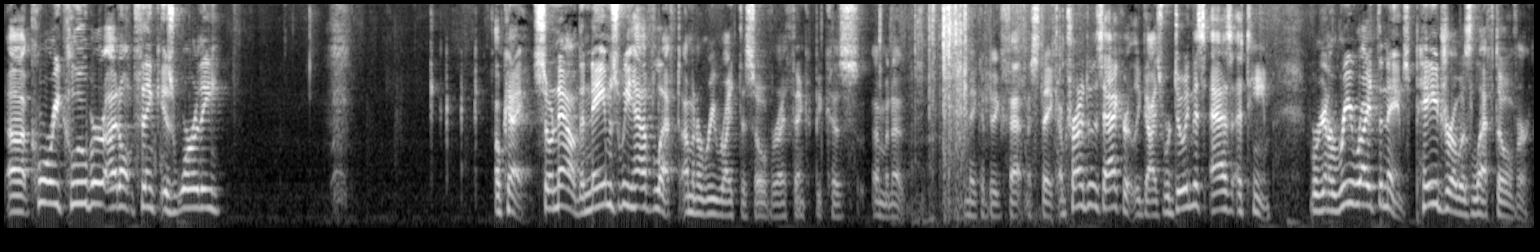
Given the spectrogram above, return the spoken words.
Uh, Corey Kluber, I don't think is worthy. Okay, so now the names we have left. I'm going to rewrite this over, I think, because I'm going to make a big fat mistake. I'm trying to do this accurately, guys. We're doing this as a team. We're going to rewrite the names. Pedro is left over.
